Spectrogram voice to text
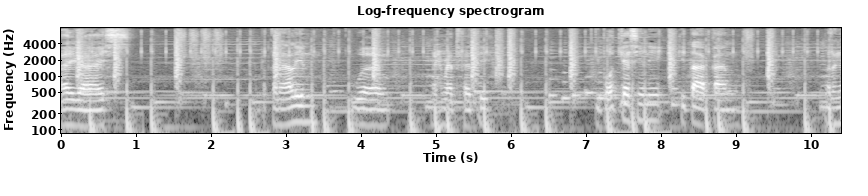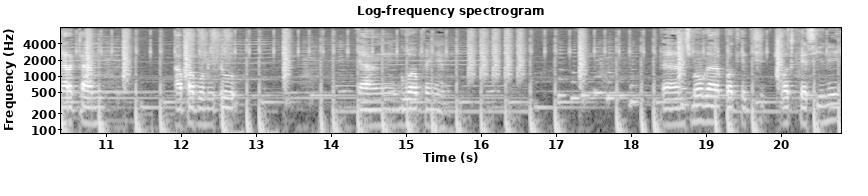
Hai guys. Perkenalin Gue Mehmet Fethi Di podcast ini kita akan Mendengarkan Apa pun itu Yang gue pengen. Dan semoga podcast, podcast ini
